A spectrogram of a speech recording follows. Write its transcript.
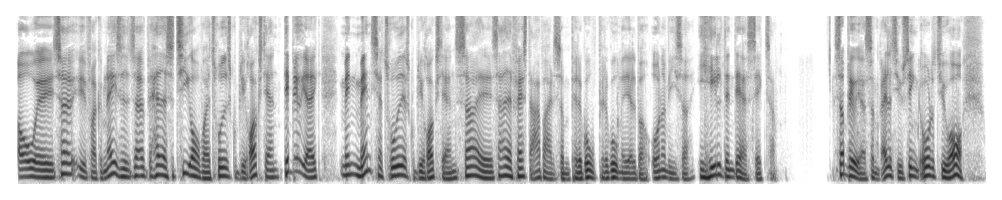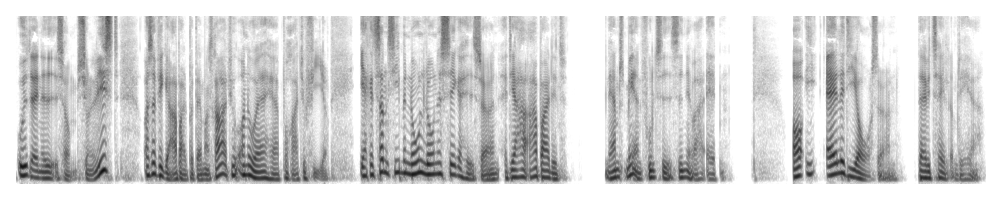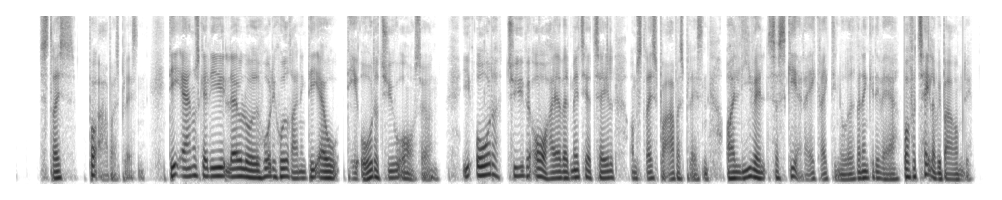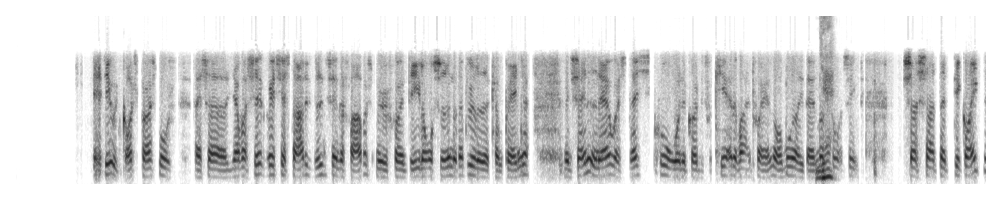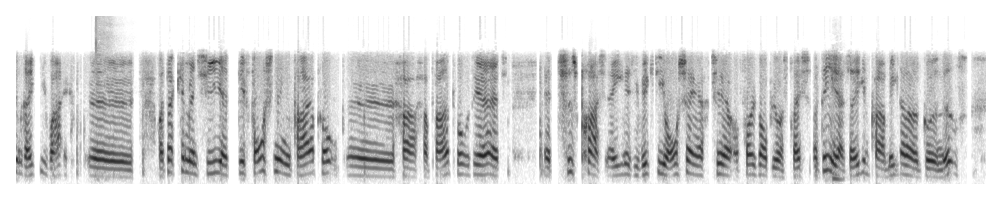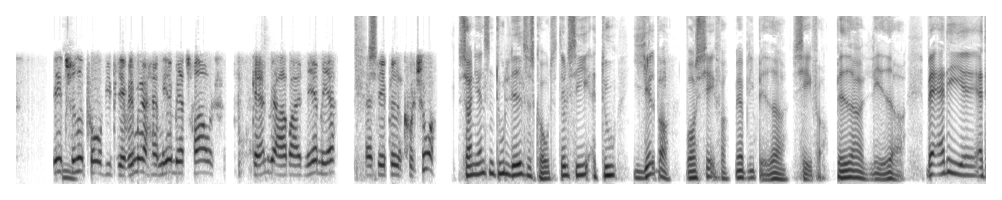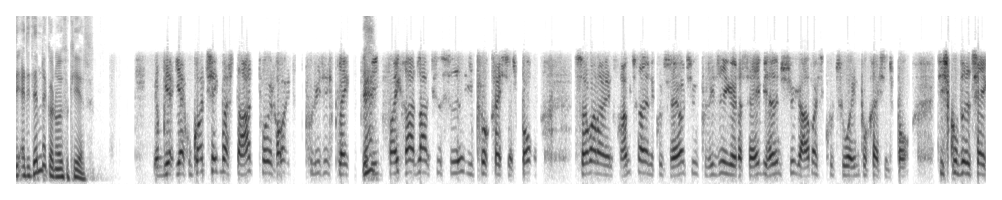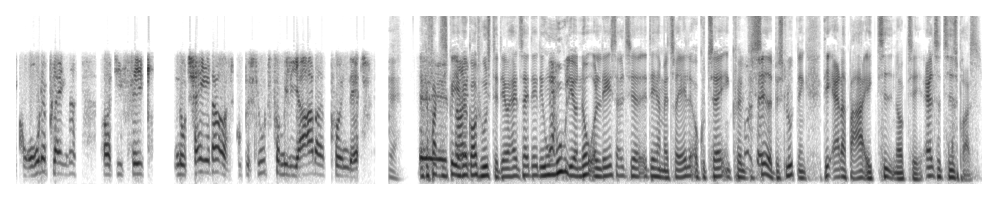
Og øh, så øh, fra gymnasiet, så havde jeg så 10 år, hvor jeg troede, jeg skulle blive rockstjerne. Det blev jeg ikke. Men mens jeg troede, jeg skulle blive rockstjerne, så, øh, så havde jeg fast arbejde som pædagog, pædagogmedhjælper, underviser i hele den der sektor. Så blev jeg sådan relativt sent, 28 år, uddannet som journalist, og så fik jeg arbejde på Danmarks Radio, og nu er jeg her på Radio 4. Jeg kan sådan sige med nogenlunde sikkerhed, Søren, at jeg har arbejdet nærmest mere end fuldtid, siden jeg var 18. Og i alle de år, Søren, der har vi talt om det her stress på arbejdspladsen. Det er, nu skal jeg lige lave noget hurtig hovedregning, det er jo det er 28 år, Søren. I 28 år har jeg været med til at tale om stress på arbejdspladsen, og alligevel så sker der ikke rigtig noget. Hvordan kan det være? Hvorfor taler vi bare om det? Ja, det er jo et godt spørgsmål. Altså, jeg var selv med til at starte et videnscenter for arbejdsmiljø for en del år siden, og der blev lavet kampagner. Men sandheden er jo, at stresskurverne går den forkerte vej på alle områder i Danmark, ja. stort set. Så, så der, det går ikke den rigtige vej. Øh, og der kan man sige, at det forskningen peger på, øh, har, har peget på, det er, at, at tidspres er en af de vigtige årsager til, at folk oplever stress. Og det er altså ikke en parameter, der er gået ned. Det mm. tyder på, at vi bliver ved med at have mere og mere travlt, gerne vil arbejde mere og mere, at det er blevet en kultur. Søren Jensen, du er ledelsescoach. Det vil sige, at du hjælper vores chefer med at blive bedre chefer, bedre ledere. Hvad er det, øh, er det, er det dem, der gør noget forkert? Jeg, jeg kunne godt tænke mig at starte på et højt politisk plan, ja. fordi for ikke ret lang tid siden i på Christiansborg, så var der en fremtrædende konservativ politiker, der sagde, at vi havde en syg arbejdskultur inde på Christiansborg. De skulle vedtage coronaplaner, og de fik notater og skulle beslutte for milliarder på en nat. Jeg kan faktisk jeg kan godt huske det. det var, han sagde, det, det er umuligt ja. at nå at læse alt det her materiale og kunne tage en kvalificeret beslutning. Det er der bare ikke tid nok til. Altså tidspres.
